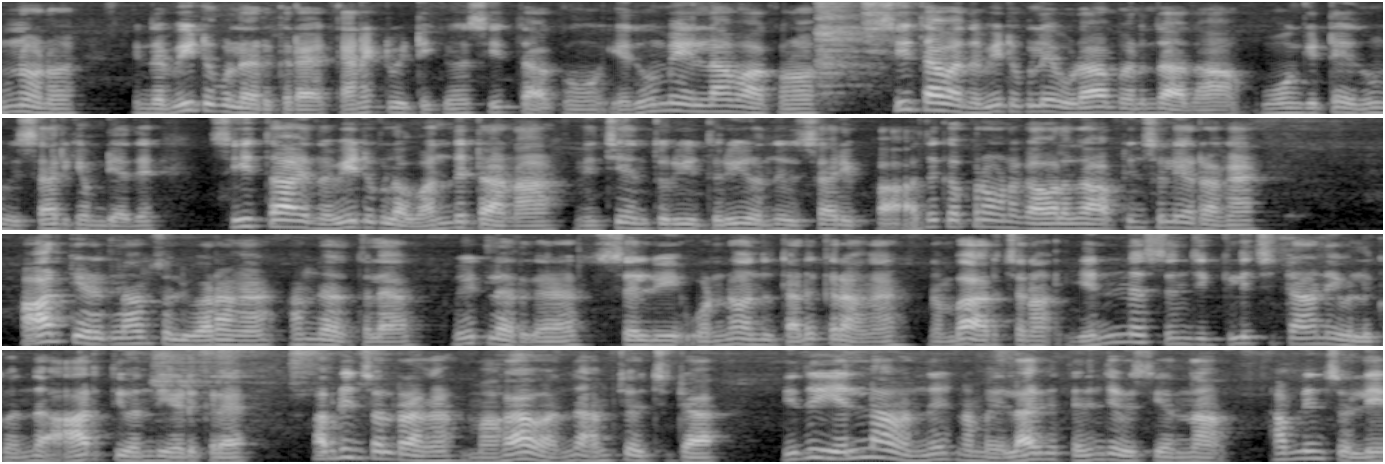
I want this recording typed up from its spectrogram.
இன்னொன்று இந்த வீட்டுக்குள்ளே இருக்கிற கனெக்டிவிட்டிக்கும் சீதாக்கும் எதுவுமே இல்லாமல் ஆக்கணும். சீதாவை அந்த வீட்டுக்குள்ளே விடாமல் இருந்தால் தான் உங்ககிட்ட எதுவும் விசாரிக்க முடியாது. சீதா இந்த வீட்டுக்குள்ளே வந்துட்டானா? நிச்சயம் துருவி துருவி வந்து விசாரிப்பா. அதுக்கப்புறம் உனக்கு அவ்வளோதான் அப்படின்னு சொல்லிடுறாங்க. ஆர்த்தி எடுக்கலாம்னு சொல்லி வராங்க. அந்த இடத்துல வீட்டில் இருக்கிற செல்வி ஒன்றை வந்து தடுக்கிறாங்க. நம்ம அர்ச்சனா என்ன செஞ்சு கிழிச்சிட்டான்னு இவளுக்கு வந்து ஆர்த்தி வந்து எடுக்கிற அப்படின்னு சொல்கிறாங்க மகா வந்து அமுச்சு வச்சுட்டா. இது எல்லாம் வந்து நம்ம எல்லாருக்கும் தெரிஞ்ச விஷயம்தான் அப்படின்னு சொல்லி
